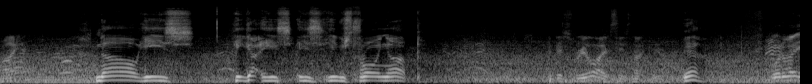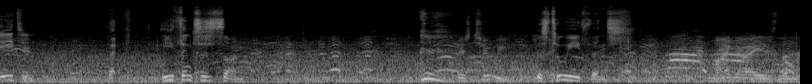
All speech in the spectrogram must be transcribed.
Right. No, he's he got he's he's he was throwing up. I just realized he's not here. Yeah, What about eating? That Ethan's his son. There's two Ethans. There's two Ethans. My guy is number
